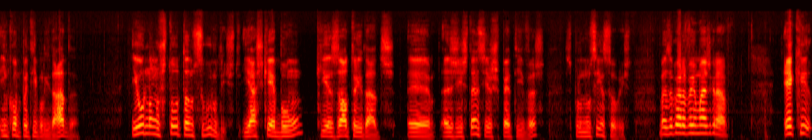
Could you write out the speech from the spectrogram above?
incompatibilidade, eu não estou tão seguro disto. E acho que é bom que as autoridades, eh, as instâncias respectivas, se pronunciem sobre isto. Mas agora vem o mais grave. É que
